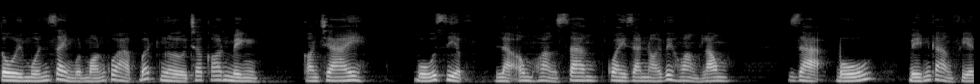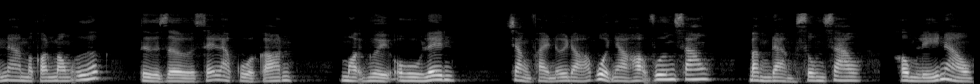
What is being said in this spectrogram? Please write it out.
tôi muốn dành một món quà bất ngờ cho con mình. Con trai, bố Diệp là ông Hoàng Sang quay ra nói với Hoàng Long. Dạ, bố, bến cảng phía nam mà con mong ước, từ giờ sẽ là của con. Mọi người ồ lên, chẳng phải nơi đó của nhà họ Vương sao? Bằng đảng xôn xao, không lý nào,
